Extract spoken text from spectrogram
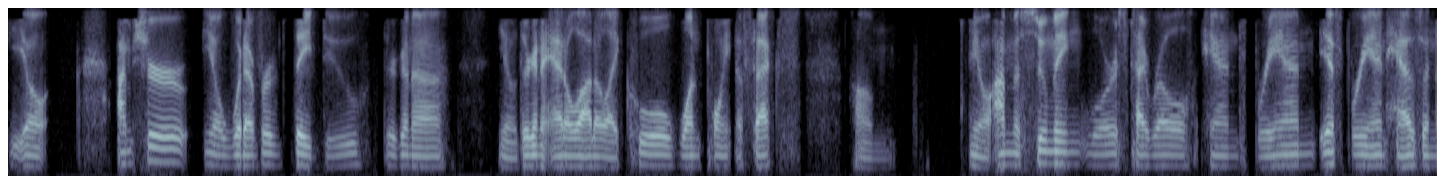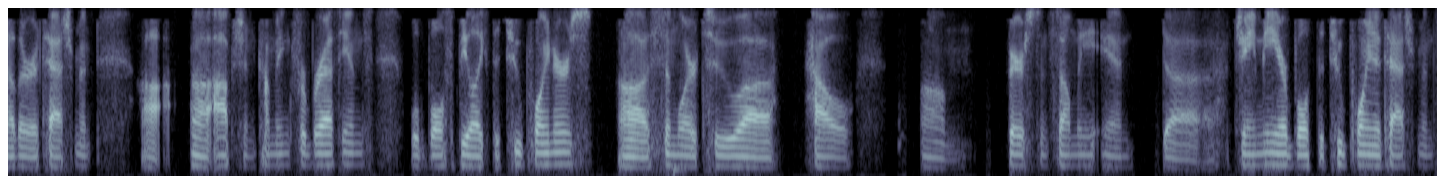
you know, I'm sure you know whatever they do, they're gonna you know they're gonna add a lot of like cool one point effects. Um, you know, I'm assuming Loras Tyrell and Brienne, if Brienne has another attachment uh, uh, option coming for Baratheons, will both be like the two pointers, uh, similar to uh, how um, Barristan Selmy and uh, Jaime are both the two point attachments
